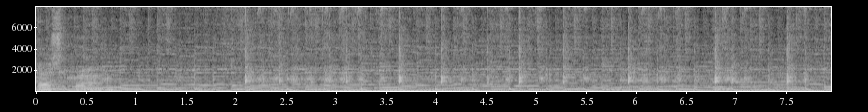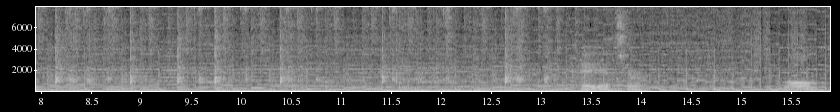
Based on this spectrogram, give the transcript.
Cash crab. Okay, yeah, sure. Lol.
